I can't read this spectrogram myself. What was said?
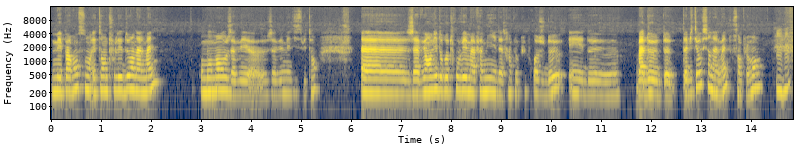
mes parents sont étant tous les deux en Allemagne au moment où j'avais euh, j'avais mes 18 ans. Euh, j'avais envie de retrouver ma famille et d'être un peu plus proche d'eux et de bah de, de- d'habiter aussi en Allemagne tout simplement. Mhm,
